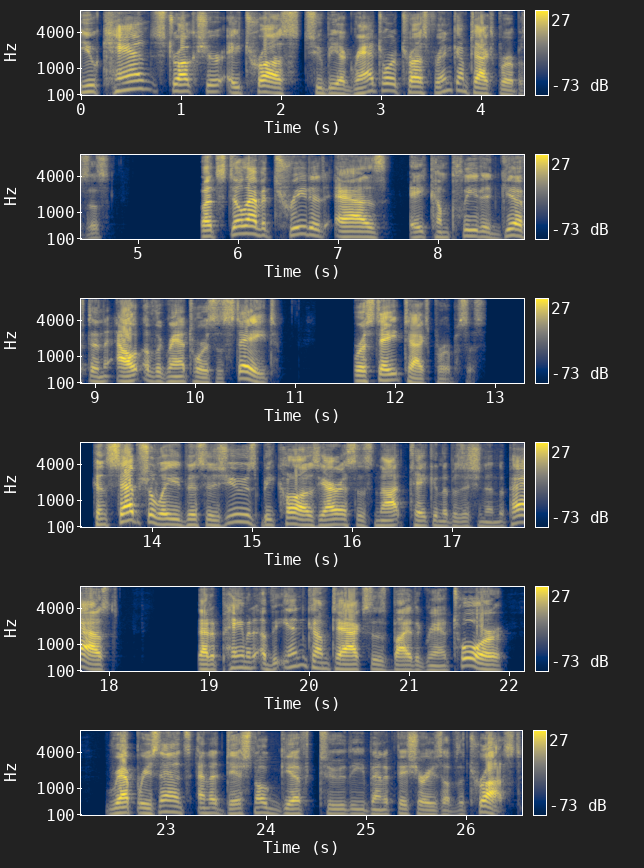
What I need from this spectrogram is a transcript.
you can structure a trust to be a grantor trust for income tax purposes, but still have it treated as a completed gift and out of the grantor's estate for estate tax purposes. Conceptually, this is used because the IRS has not taken the position in the past that a payment of the income taxes by the grantor represents an additional gift to the beneficiaries of the trust.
